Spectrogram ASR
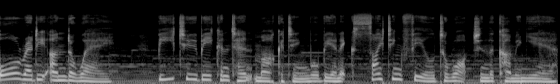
already underway, B2B content marketing will be an exciting field to watch in the coming year.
